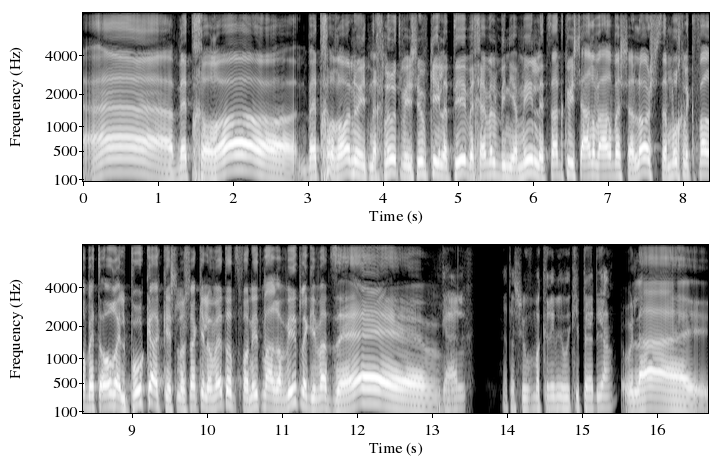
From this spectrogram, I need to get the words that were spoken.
אה, בית חורון. בית חורון הוא התנחלות ויישוב קהילתי בחבל בנימין לצד כביש 443, סמוך לכפר בית אור אל פוקה, כשלושה קילומטר צפונית מערבית לגבעת זאב. גל, אתה שוב מקריא מוויקיפדיה? אולי.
